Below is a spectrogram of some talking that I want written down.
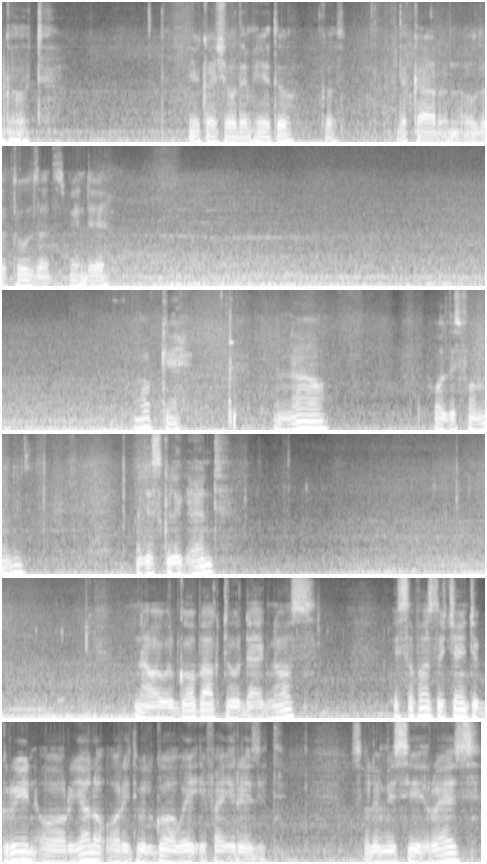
Good. You can show them here too because the car and all the tools that's been there. Okay. And now hold this for a minute I just click end. Now I will go back to diagnose. It's supposed to change to green or yellow or it will go away if I erase it. So let me see erase.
